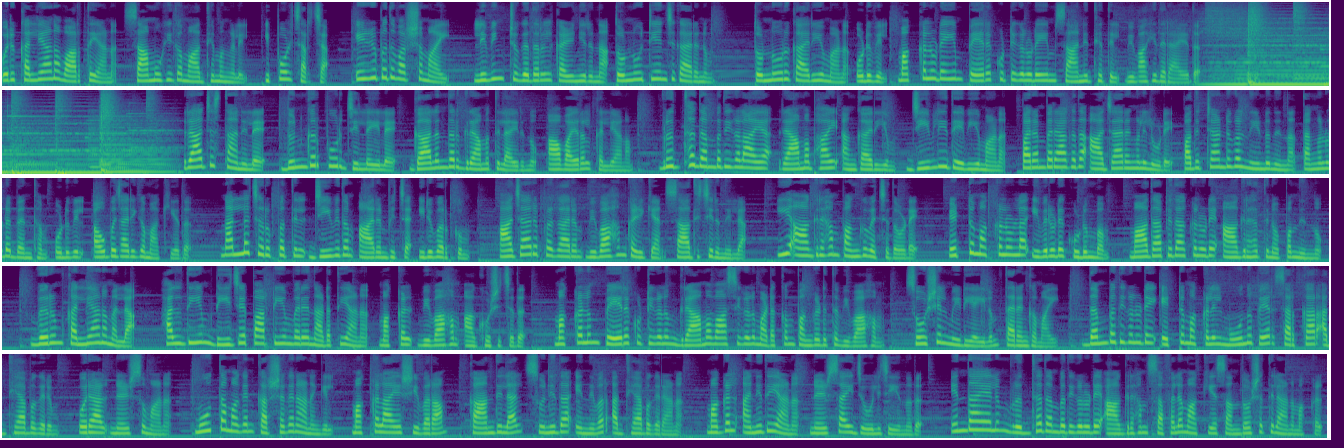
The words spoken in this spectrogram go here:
ഒരു കല്യാണ വാർത്തയാണ് സാമൂഹിക മാധ്യമങ്ങളിൽ ഇപ്പോൾ ചർച്ച. എഴുപത് വർഷമായി ലിവിംഗ് ടുഗദറിൽ കഴിഞ്ഞിരുന്ന തൊണ്ണൂറ്റിയഞ്ചുകാരനും തൊണ്ണൂറുകാരിയുമാണ് ഒടുവിൽ മക്കളുടെയും പേരക്കുട്ടികളുടെയും സാന്നിധ്യത്തിൽ വിവാഹിതരായത്. രാജസ്ഥാനിലെ ദുൻഗർപൂർ ജില്ലയിലെ ഗാലന്തർ ഗ്രാമത്തിലായിരുന്നു ആ വൈറൽ കല്യാണം. വൃദ്ധ ദമ്പതികളായ രാമഭായ് അങ്കാരിയും ജീവ്ലി ദേവിയുമാണ് പരമ്പരാഗത ആചാരങ്ങളിലൂടെ പതിറ്റാണ്ടുകൾ നീണ്ടുനിന്ന തങ്ങളുടെ ബന്ധം ഒടുവിൽ ഔപചാരികമാക്കിയത്. നല്ല ചെറുപ്പത്തിൽ ജീവിതം ആരംഭിച്ച ഇരുവർക്കും ആചാരപ്രകാരം വിവാഹം കഴിക്കാൻ സാധിച്ചിരുന്നില്ല. ഈ ആഗ്രഹം പങ്കുവച്ചതോടെ എട്ടു മക്കളുള്ള ഇവരുടെ കുടുംബം മാതാപിതാക്കളുടെ ആഗ്രഹത്തിനൊപ്പം നിന്നു. വെറും കല്യാണമല്ല ഹൽദിയും ഡി ജെ പാർട്ടിയും വരെ നടത്തിയാണ് മക്കൾ വിവാഹം ആഘോഷിച്ചത്. മക്കളും പേരക്കുട്ടികളും ഗ്രാമവാസികളും അടക്കം പങ്കെടുത്ത വിവാഹം സോഷ്യൽ മീഡിയയിലും തരംഗമായി. ദമ്പതികളുടെ എട്ട് മക്കളിൽ മൂന്ന് പേർ സർക്കാർ അധ്യാപകരും ഒരാൾ നഴ്സുമാണ്. മൂത്ത മകൻ കർഷകനാണെങ്കിൽ മക്കളായ ശിവറാം കാന്തിലാൽ സുനിത എന്നിവർ അധ്യാപകരാണ്. മകൾ അനിതയാണ് നഴ്സായി ജോലി ചെയ്യുന്നത്. എന്തായാലും വൃദ്ധ ദമ്പതികളുടെ ആഗ്രഹം സഫലമാക്കിയ സന്തോഷത്തിലാണ് മക്കൾ.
